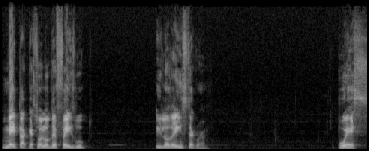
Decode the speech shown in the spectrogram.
Meta, que son los de Facebook y los de Instagram. Pues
